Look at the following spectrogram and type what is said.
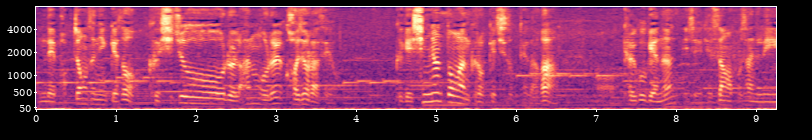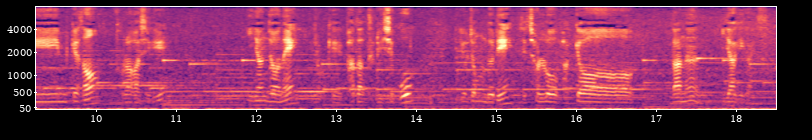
근데 법정 스님께서 그 시주를 하는 거를 거절하세요. 그게 10년 동안 그렇게 지속되다가 어, 결국에는 이제 길상화 보살님께서 돌아가시기 2년 전에 이렇게 받아들이시고 요정들이 절로 바뀌었다는 이야기가 있습니다.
